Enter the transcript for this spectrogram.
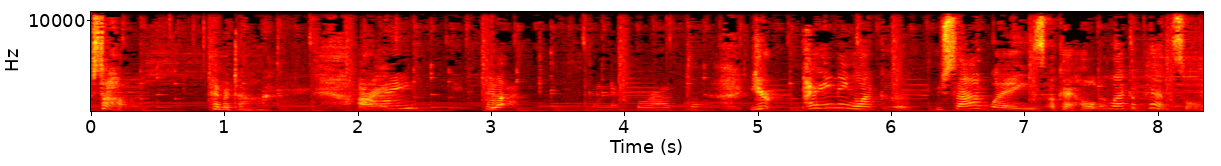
Stop. Hammer time. All right. What? not gonna grab them. You're painting like a, sideways. Okay, hold it like a pencil.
